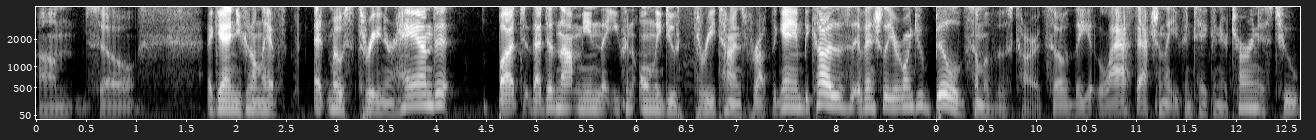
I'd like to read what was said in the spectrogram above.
Um, so, Again, you can only have at most three in your hand, but that does not mean that you can only do three times throughout the game because eventually you're going to build some of those cards. So the last action that you can take on your turn is to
